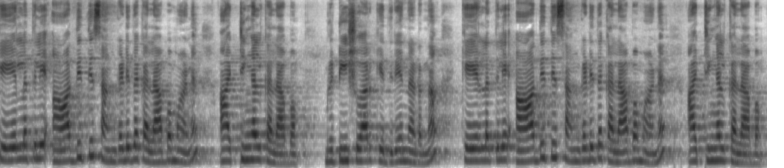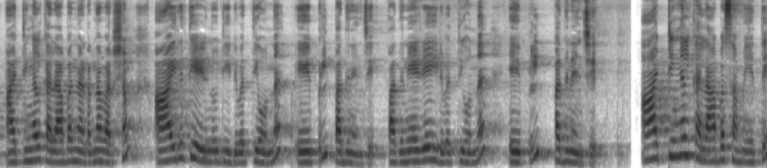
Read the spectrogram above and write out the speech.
കേരളത്തിലെ ആദ്യത്തെ സംഘടിത കലാപമാണ് ആറ്റിങ്ങൽ കലാപം. ബ്രിട്ടീഷുകാർക്കെതിരെ നടന്ന കേരളത്തിലെ ആദ്യത്തെ സംഘടിത കലാപമാണ് ആറ്റിങ്ങൽ കലാപം. ആറ്റിങ്ങൽ കലാപം നടന്ന വർഷം ആയിരത്തി എഴുന്നൂറ്റി ഇരുപത്തി ഒന്ന് ഏപ്രിൽ പതിനഞ്ച്. പതിനേഴ് ഇരുപത്തി ഒന്ന് ഏപ്രിൽ പതിനഞ്ച്. ആറ്റിങ്ങൽ കലാപ സമയത്തെ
